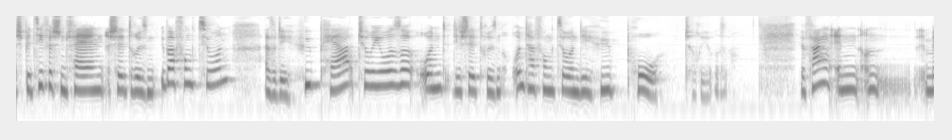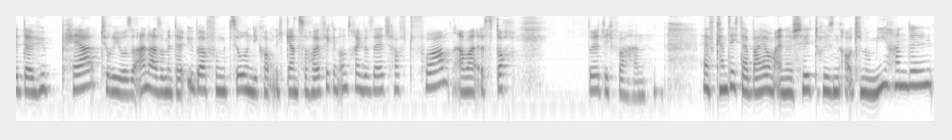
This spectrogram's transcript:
spezifischen Fällen Schilddrüsenüberfunktion, also die Hyperthyreose und die Schilddrüsenunterfunktion, die Hypothyreose. Wir fangen in, mit der Hyperthyreose an, also mit der Überfunktion. Die kommt nicht ganz so häufig in unserer Gesellschaft vor, aber ist doch deutlich vorhanden. Es kann sich dabei um eine Schilddrüsenautonomie handeln.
